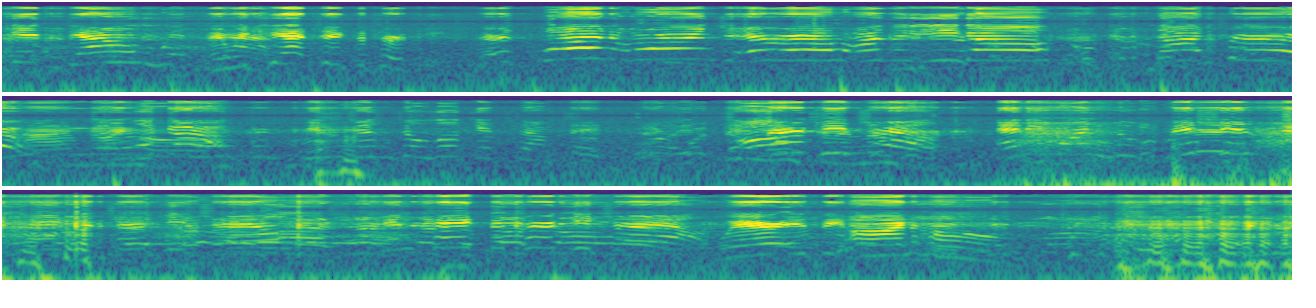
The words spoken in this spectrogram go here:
take it down with And we can't take the turkey. There's one orange arrow on the eagle. It's not true. I'm going to look home. up. It's just to look at something. Well, it's the turkey trail. Anyone who wishes to take the turkey trail can take the turkey trail. Where is the on home?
